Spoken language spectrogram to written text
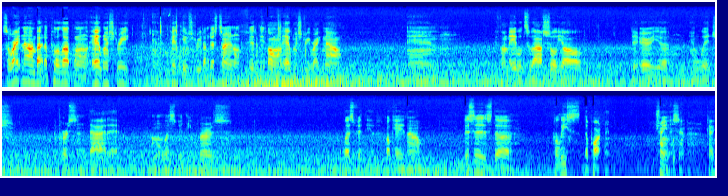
So right now I'm about to pull up on Edwin Street and 50th Street. I'm just turning on 50 on Edwin Street right now. And if I'm able to, I'll show y'all the area in which the person died at. I'm on West 51st. West 50th. Okay, now this is the police department training center. Okay.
